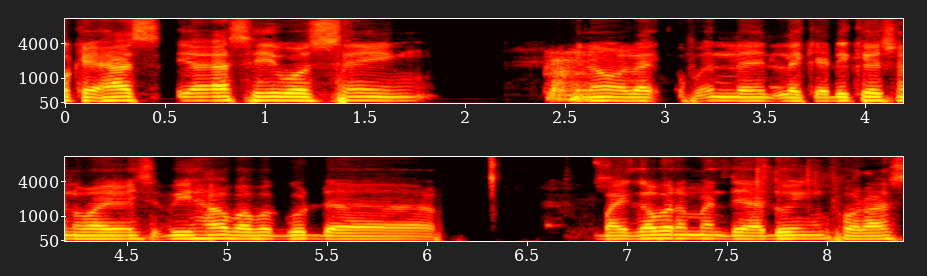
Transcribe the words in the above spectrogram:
okay as as he was saying you know like in the, like education wise we have our good uh, by government they are doing for us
